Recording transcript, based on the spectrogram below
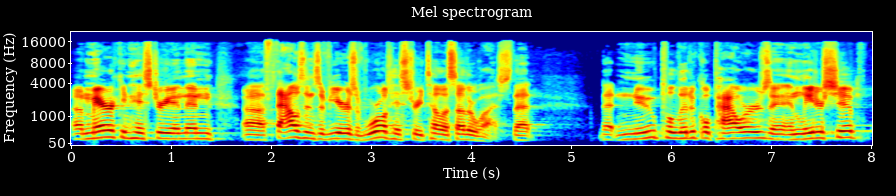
American history and then uh, thousands of years of world history tell us otherwise. That that new political powers and leadership,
